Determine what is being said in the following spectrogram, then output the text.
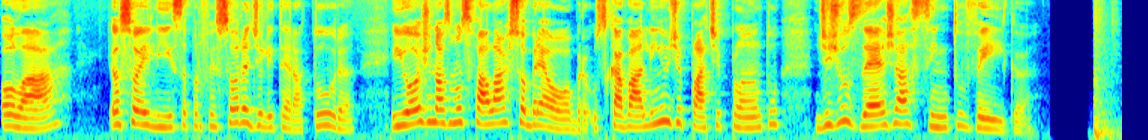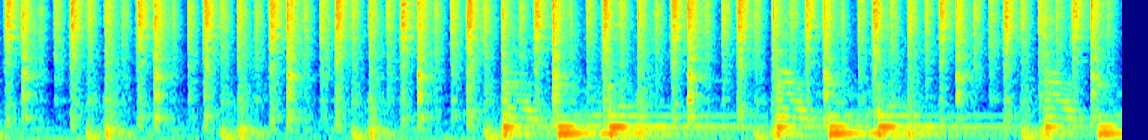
Olá, eu sou Elissa, professora de literatura, e hoje nós vamos falar sobre a obra Os Cavalinhos de Platiplanto, de José Jacinto Veiga.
